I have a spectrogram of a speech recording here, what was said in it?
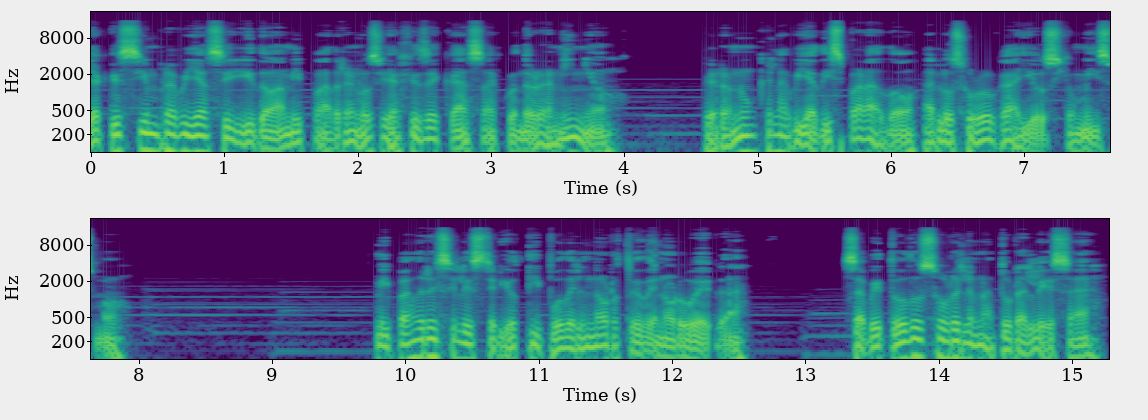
ya que siempre había seguido a mi padre en los viajes de casa cuando era niño, pero nunca le había disparado a los urogallos yo mismo. Mi padre es el estereotipo del norte de Noruega. Sabe todo sobre la naturaleza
